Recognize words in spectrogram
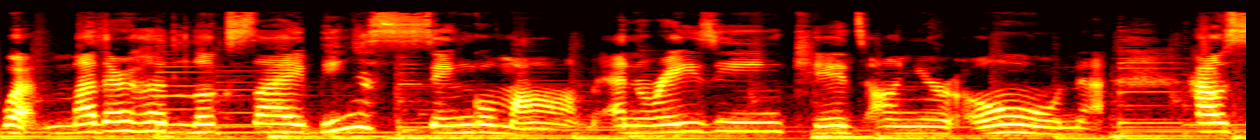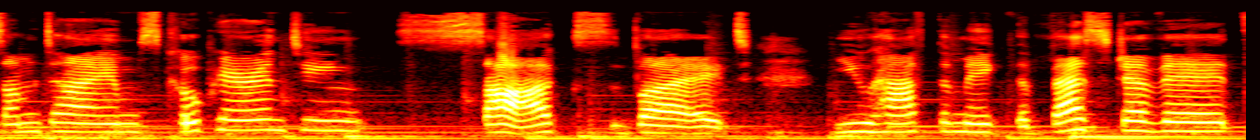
what motherhood looks like, being a single mom, and raising kids on your own. How sometimes co parenting sucks, but you have to make the best of it.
